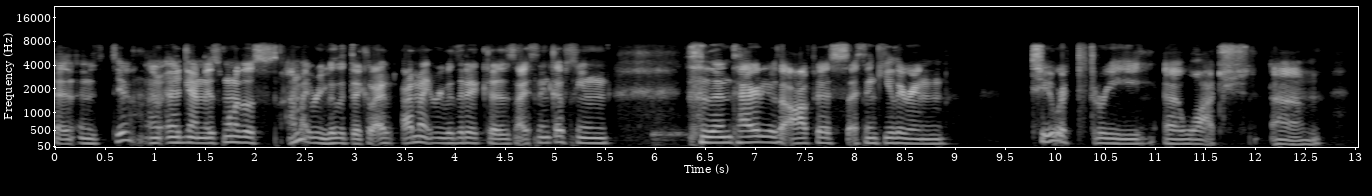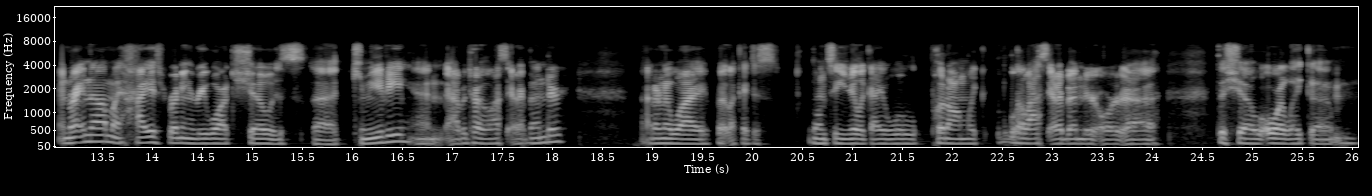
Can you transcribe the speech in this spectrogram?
And, it's, yeah, and again, it's one of those. I might revisit it. Cause I I might revisit it because I think I've seen the entirety of The Office. I think either in two or three uh, watched. Um, and right now, my highest running rewatch show is uh, Community and Avatar: The Last Airbender. I don't know why, but like I just once a year, like I will put on like The Last Airbender or uh, the show or like um,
